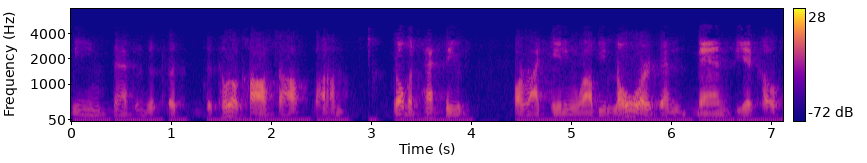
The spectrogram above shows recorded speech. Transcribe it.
means that the total cost of um, Robotaxi or ride-hailing will be lower than manned vehicle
